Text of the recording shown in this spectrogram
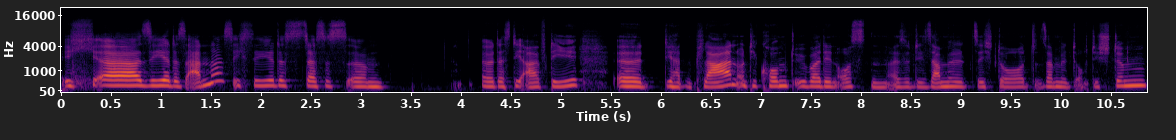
Ich äh, sehe das anders. Ich sehe, das, dass es ähm, äh, dass die AfD, äh, die hat einen Plan und die kommt über den Osten. Also die sammelt sich dort, sammelt auch die Stimmen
